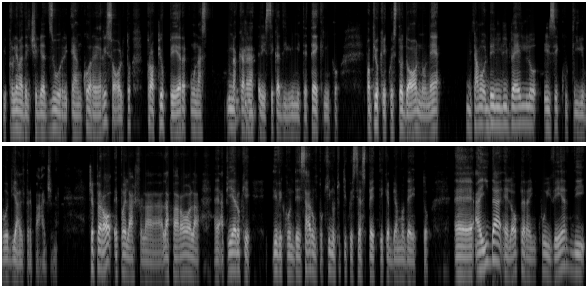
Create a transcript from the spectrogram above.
il problema del cieli azzurri è ancora irrisolto proprio per una, una caratteristica di limite tecnico, proprio che questo Do non è diciamo, del livello esecutivo di altre pagine. C'è però, e poi lascio la, la parola eh, a Piero che deve condensare un pochino tutti questi aspetti che abbiamo detto. Eh, Aida è l'opera in cui Verdi,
